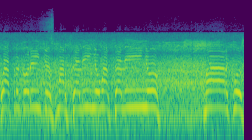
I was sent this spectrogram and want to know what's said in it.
quatro Corinthians, Marcelinho, Marcelinho. Marcos,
